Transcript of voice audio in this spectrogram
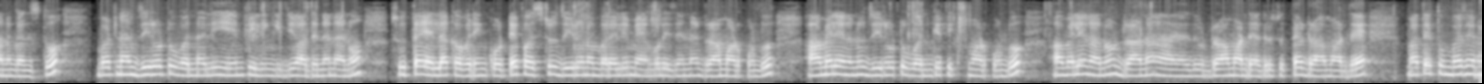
ನನಗನ್ನಿಸ್ತು ಬಟ್ ನಾನು ಝೀರೋ ಟು ಒನ್ನಲ್ಲಿ ಏನು ಫೀಲಿಂಗ್ ಇದೆಯೋ ಅದನ್ನು ನಾನು ಸುತ್ತ ಎಲ್ಲ ಕವರಿಂಗ್ ಕೊಟ್ಟೆ. ಫಸ್ಟು ಝೀರೋ ನಂಬರಲ್ಲಿ ಮ್ಯಾಂಗೋ ಡಿಸೈನ್ನ ಡ್ರಾ ಮಾಡಿಕೊಂಡು, ಆಮೇಲೆ ನಾನು ಝೀರೋ ಟು ಒನ್ಗೆ ಫಿಕ್ಸ್ ಮಾಡಿಕೊಂಡು, ಆಮೇಲೆ ನಾನು ಡ್ರಾನ ಇದು ಡ್ರಾ ಮಾಡಿದೆ, ಅದ್ರ ಸುತ್ತ ಡ್ರಾ ಮಾಡಿದೆ. ಮತ್ತು ತುಂಬ ಜನ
